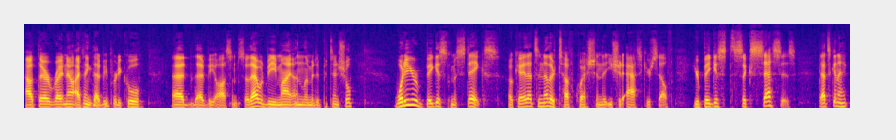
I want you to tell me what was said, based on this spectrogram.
out there right now, I think that'd be pretty cool. That'd, that'd be awesome. So that would be my unlimited potential. What are your biggest mistakes? Okay, that's another tough question that you should ask yourself. Your biggest successes. That's going to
